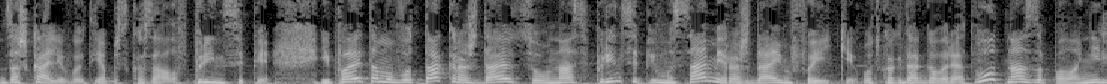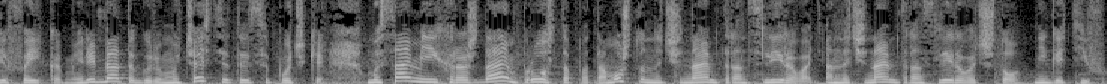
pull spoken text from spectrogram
зашкаливает, я бы сказала, в принципе. И поэтому вот так рождаются у нас, в принципе, мы сами рождаем фейки. Вот когда говорят, вот нас заполонили фейками. Ребята, говорю, мы часть этой цепочки. Мы сами их рождаем просто потому, что начинаем транслировать. А начинаем транслировать что? Негатив.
